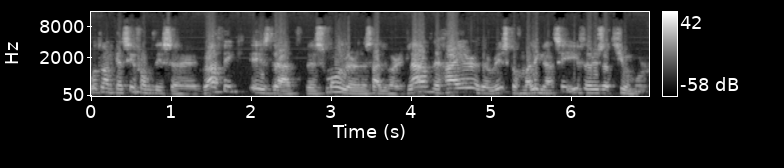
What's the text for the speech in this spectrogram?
what one can see from this uh, graphic is that the smaller the salivary gland, the higher the risk of malignancy if there is a tumor.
